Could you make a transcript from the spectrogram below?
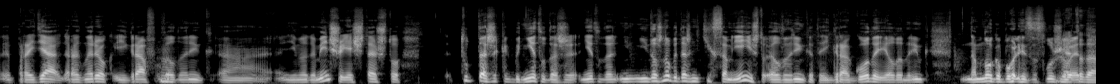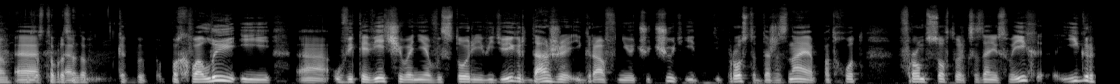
э, пройдя Рагнарёк и играв в Elden Ring а, немного меньше, я считаю, что тут даже как бы нету даже, нету не, не должно быть даже никаких сомнений, что Elden Ring это игра года, и Elden Ring намного более заслуживает это да, э, 100%. Э, как бы похвалы и э, увековечивания в истории видеоигр, даже играв в нее чуть-чуть и, и просто даже зная подход From Software к созданию своих игр,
